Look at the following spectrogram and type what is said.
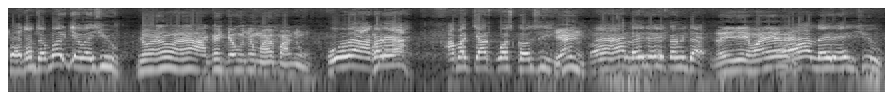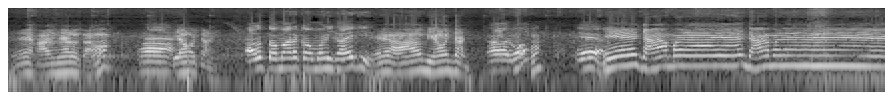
તો તો જબર કહેવાય શું? આગળ જવું છે મારે પાછું. હવે આગળ આ બાદ ચાર પોસ કરશી. હા લઈ રહી તમે લઈ હા લઈ રહી શું હાલ મેળો તા હો. હા. બેહો તો તમારે કમાણી થાય કે? હા બેહો તાન હો? એ એ ધાબળા ધાબળા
